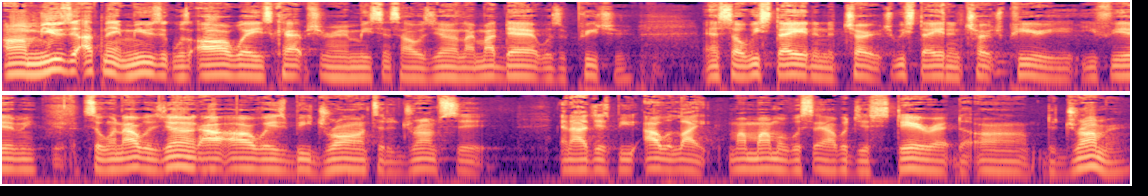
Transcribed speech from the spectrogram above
Um, music. I think music was always capturing me since I was young. Like my dad was a preacher, and so we stayed in the church. We stayed in church. Period. You feel me? So when I was young, I always be drawn to the drum set, and I just be. I would like my mama would say I would just stare at the um the drummer,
